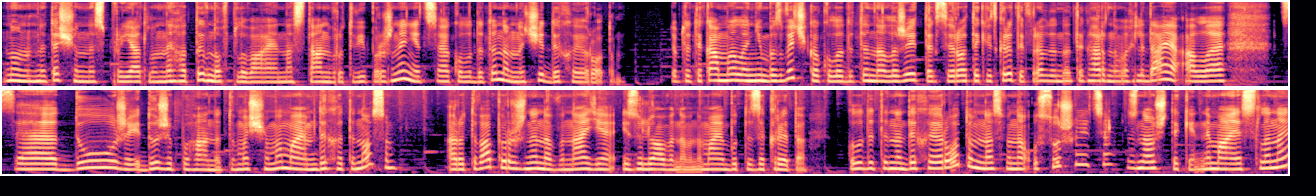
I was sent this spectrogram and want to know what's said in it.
Ну, не те, що несприятливо, негативно впливає на стан в ротовій порожнині, це коли дитина вночі дихає ротом. Тобто така мила ніби звичка, коли дитина лежить, так цей ротик відкритий, правда, не так гарно виглядає, але це дуже і дуже погано, тому що ми маємо дихати носом, а ротова порожнина вона є ізольована, вона має бути закрита. Коли дитина дихає ротом, у нас вона осушується, знову ж таки, немає слини,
